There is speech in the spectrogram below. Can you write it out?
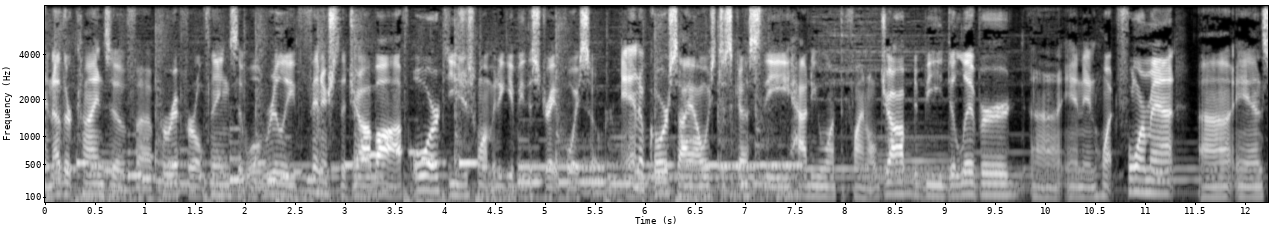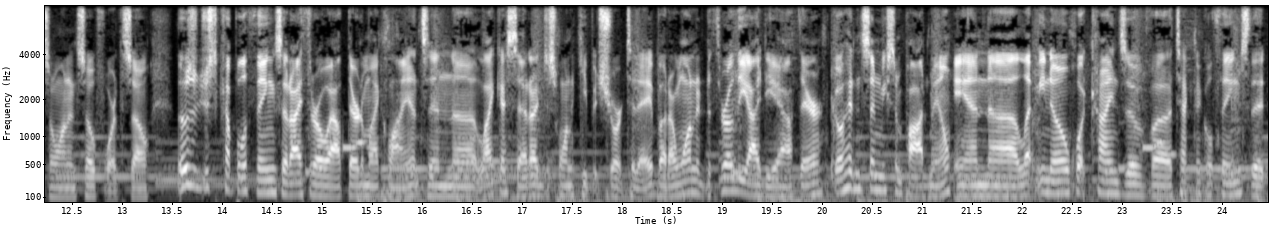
and other kinds of uh, peripheral things that will really finish the job off, or do you just want me to give you the straight voiceover? And of course, I always discuss the how do you want the final job to be delivered uh, and in what format, uh, and so on and so forth. So, those are just a couple of things that I throw out there to my clients. And uh, like I said, I just want to keep it short today, but I wanted to throw the idea out there. Go ahead and send me some pod mail and uh, let me know what kinds of uh, technical things that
